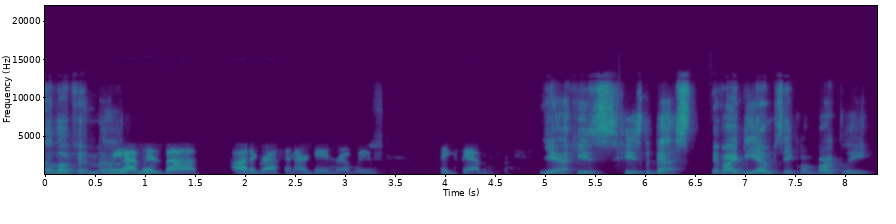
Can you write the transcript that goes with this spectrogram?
I love him. we uh, have his uh, autograph in our game room. We've big fans. Yeah, he's he's the best. If I DM Saquon Barkley,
